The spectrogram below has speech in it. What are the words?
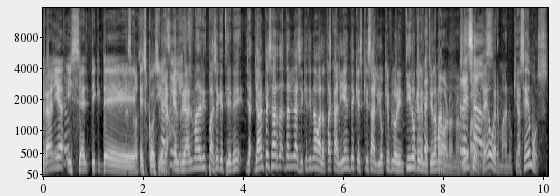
Ucrania y Celtic de Escocia. Escocia. Facilito. el Real Madrid parece que tiene. Ya, ya va a empezar Da- Daniel a decir que tiene una balota caliente, que es que salió que Florentino, que le metió la mano. No, no, no, Rezados. sorteo, hermano. ¿Qué hacemos?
